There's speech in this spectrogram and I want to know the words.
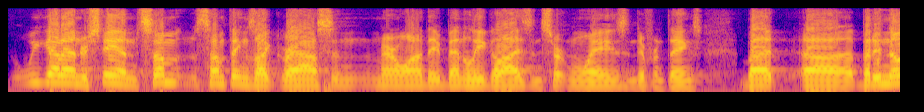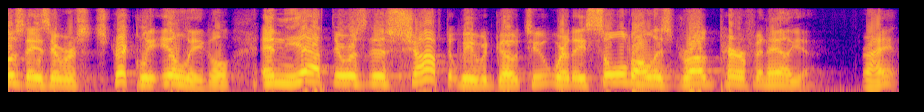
we got to understand some some things like grass and marijuana. They've been legalized in certain ways and different things, but uh, but in those days they were strictly illegal. And yet there was this shop that we would go to where they sold all this drug paraphernalia, right?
